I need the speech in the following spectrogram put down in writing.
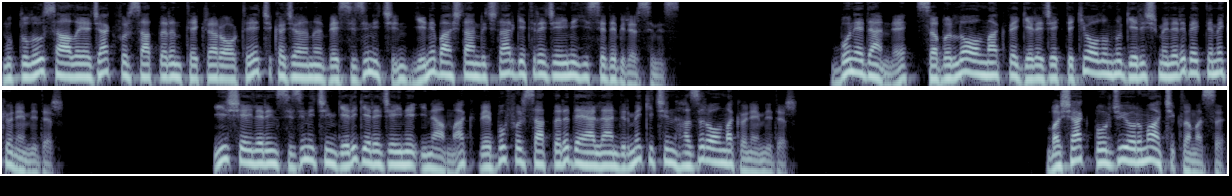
Mutluluğu sağlayacak fırsatların tekrar ortaya çıkacağını ve sizin için yeni başlangıçlar getireceğini hissedebilirsiniz. Bu nedenle sabırlı olmak ve gelecekteki olumlu gelişmeleri beklemek önemlidir iyi şeylerin sizin için geri geleceğine inanmak ve bu fırsatları değerlendirmek için hazır olmak önemlidir. Başak Burcu yorumu açıklaması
